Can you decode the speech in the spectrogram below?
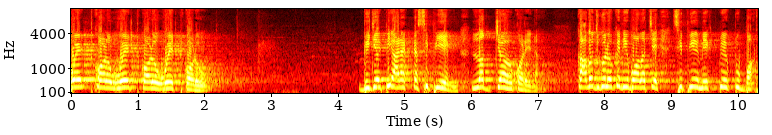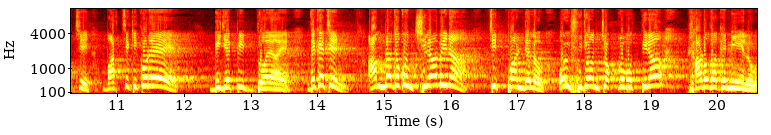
ওয়েট করো ওয়েট করো ওয়েট করো। বিজেপি আর একটা সিপিএম লজ্জাও করে না। কাগজগুলোকে দিয়ে বলাচ্ছে সিপিএম একটু একটু বাড়ছে। বাড়ছে কি করে? বিজেপির দয়ায়। দেখেছেন? আমরা যখন ছিলামই না, চিটফান্ড এলো, ওই সুজন চক্রবর্তীরা সারদাকে নিয়ে এলো,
